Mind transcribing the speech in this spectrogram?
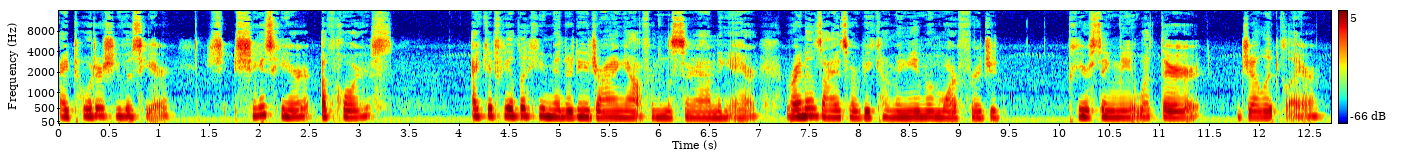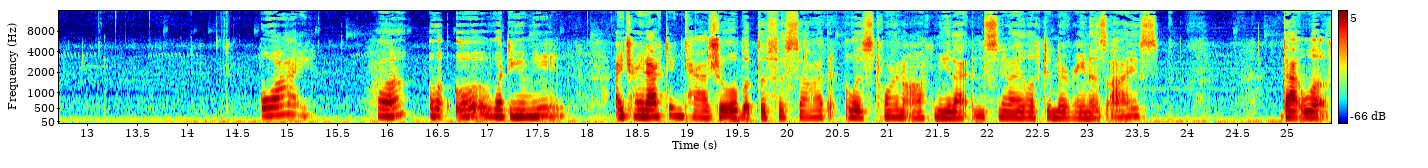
I told her she was here. she's here, of course. I could feel the humidity drying out from the surrounding air. Reina's eyes were becoming even more frigid, piercing me with their gelid glare. Why? Huh? What, do you mean? I tried acting casual, but the facade was torn off me that instant I looked into Reina's eyes. That look,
